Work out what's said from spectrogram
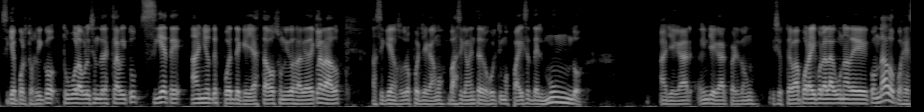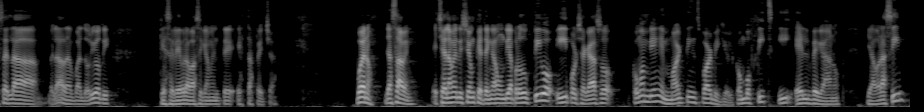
Así que Puerto Rico tuvo la abolición de la esclavitud siete años después de que ya Estados Unidos la había declarado. Así que nosotros pues llegamos básicamente de los últimos países del mundo a llegar, en llegar, perdón. Y si usted va por ahí por la laguna de Condado, pues esa es la, ¿verdad? De Valdoriotti, que celebra básicamente esta fecha. Bueno, ya saben, echen la bendición, que tengan un día productivo y por si acaso, coman bien en Martins Barbecue, el combo fit y el vegano. Y ahora sí,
